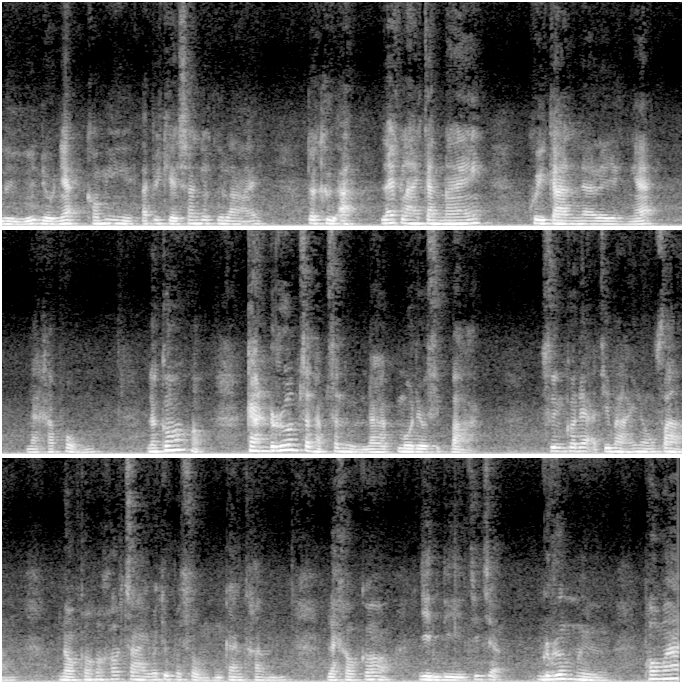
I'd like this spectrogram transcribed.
หรือเดี๋ยวนี้เขามีแอปพลิเคชันก็คือไลน์ก็คืออะแลกไลน์กันไหมคุยกันอะไรอย่างเงี้ยนะครับผมแล้วก็การร่วมสนับสนุนนะครับโมเดล 10 บาท ซึ่งก็ได้อธิบายให้น้องฟัง น้องเขาก็เข้าใจวัตถุประสงค์ของการทำและเขาก็ยินดีที่จะร่วมมือ เพราะว่า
